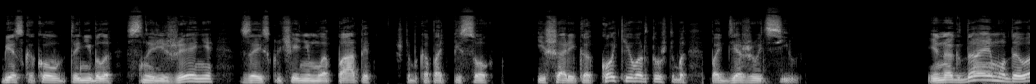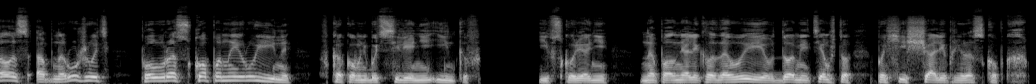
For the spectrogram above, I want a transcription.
без какого-то ни было снаряжения, за исключением лопаты, чтобы копать песок, и шарика коки во рту, чтобы поддерживать силы. Иногда им удавалось обнаруживать полураскопанные руины в каком-нибудь селении инков, и вскоре они наполняли кладовые в доме тем, что похищали при раскопках.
